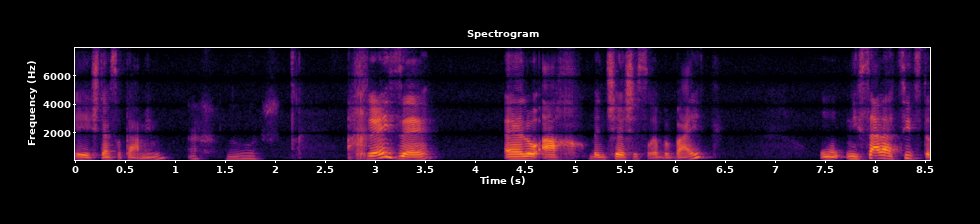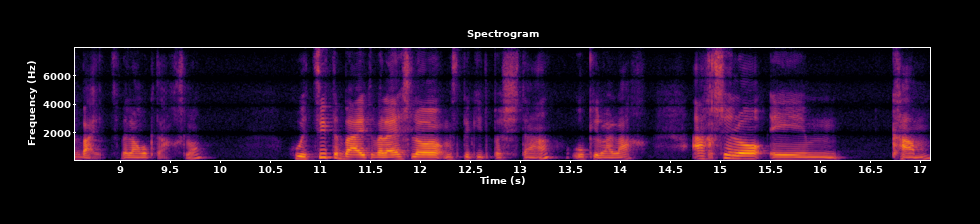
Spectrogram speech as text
אה, 12 פעמים. אחלוש. אחרי זה, היה לו אח בן 16 בבית, הוא ניסה להצית את הבית ולהרוג את האח שלו. הוא הצית את הבית, אבל האש לא מספיק התפשטה, הוא כאילו הלך. אח שלו אה, קם,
